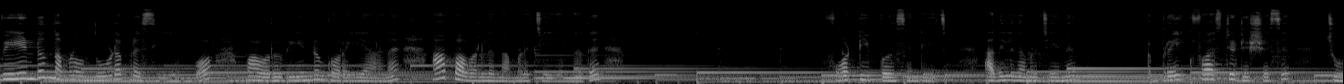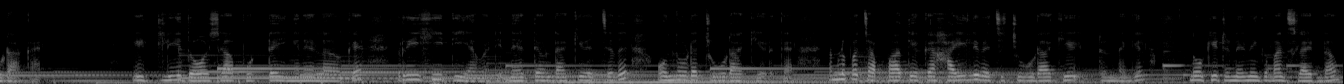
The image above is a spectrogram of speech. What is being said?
വീണ്ടും നമ്മൾ ഒന്നുകൂടെ പ്രസ് ചെയ്യുമ്പോൾ പവർ വീണ്ടും കുറയുകയാണ്. ആ പവറിൽ നമ്മൾ ചെയ്യുന്നത് ഫോർട്ടി പെർസെന്റേജ് അതിൽ നമ്മൾ ചെയ്യുന്ന ബ്രേക്ക്ഫാസ്റ്റ് ഡിഷസ് ചൂടാക്കാൻ. ഇഡ്ഡലി ദോശ പുട്ട് ഇങ്ങനെയുള്ളതൊക്കെ റീഹീറ്റ് ചെയ്യാൻ വേണ്ടി. നേരത്തെ ഉണ്ടാക്കി വെച്ചത് ഒന്നുകൂടെ ചൂടാക്കിയെടുക്കാൻ. നമ്മളിപ്പോൾ ചപ്പാത്തിയൊക്കെ ഹൈയിൽ വെച്ച് ചൂടാക്കിയിട്ടുണ്ടെങ്കിൽ നോക്കിയിട്ടുണ്ടെങ്കിൽ നിങ്ങൾക്ക് മനസ്സിലായിട്ടുണ്ടാവും.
